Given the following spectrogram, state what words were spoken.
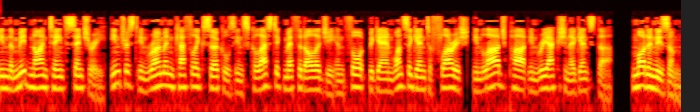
In the mid-19th century, interest in Roman Catholic circles in scholastic methodology and thought began once again to flourish, in large part in reaction against the «modernism»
